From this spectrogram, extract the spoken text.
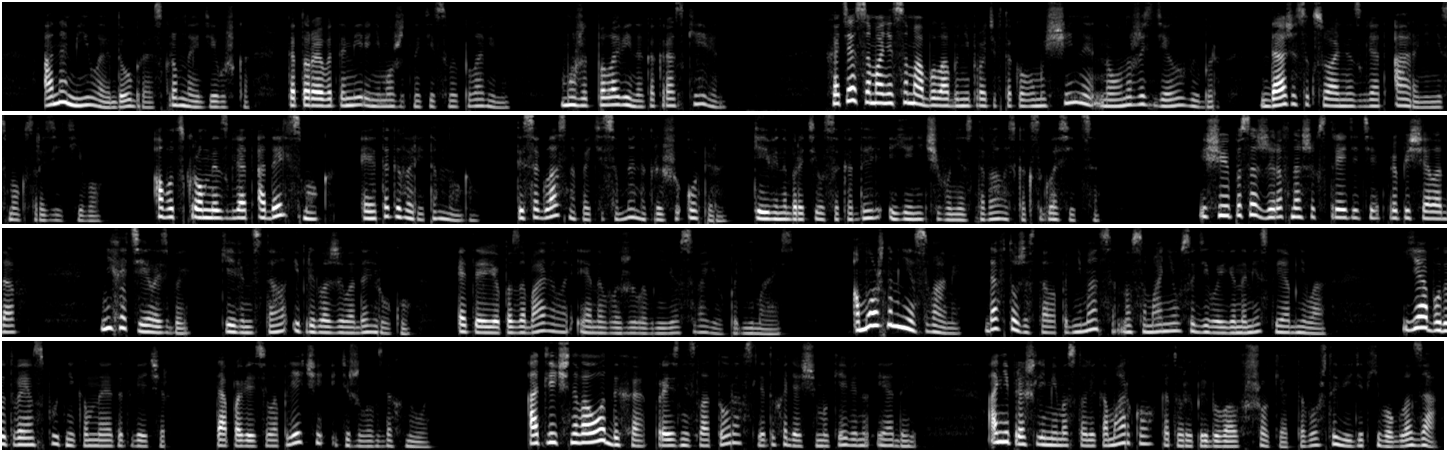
Она милая, добрая, скромная девушка, которая в этом мире не может найти свою половину. Может, половина как раз Кевин? Хотя сама не сама была бы не против такого мужчины, но он уже сделал выбор — даже сексуальный взгляд Арони не смог сразить его. А вот скромный взгляд Адель смог. Это говорит о многом. «Ты согласна пойти со мной на крышу оперы?» Кевин обратился к Адель, и ей ничего не оставалось, как согласиться. «Еще и пассажиров наших встретите», — пропищала Дав. «Не хотелось бы». Кевин встал и предложил Адель руку. Это ее позабавило, и она вложила в нее свою, поднимаясь. «А можно мне с вами?» Дав тоже стала подниматься, но сама не усадила ее на место и обняла. «Я буду твоим спутником на этот вечер». Та повесила плечи и тяжело вздохнула. «Отличного отдыха!» — произнесла Тора вслед уходящему Кевину и Адель. Они прошли мимо столика Марко, который пребывал в шоке от того, что видит его глаза.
